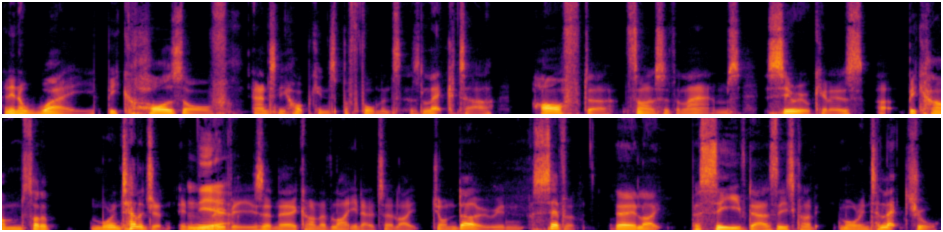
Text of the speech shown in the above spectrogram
and in a way, because of Anthony Hopkins' performance as Lecter. After Silence of the Lambs, serial killers uh, become sort of more intelligent in Yeah. movies, and they're kind of like you know, so like John Doe in Seven, they're like perceived as these kind of more intellectual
